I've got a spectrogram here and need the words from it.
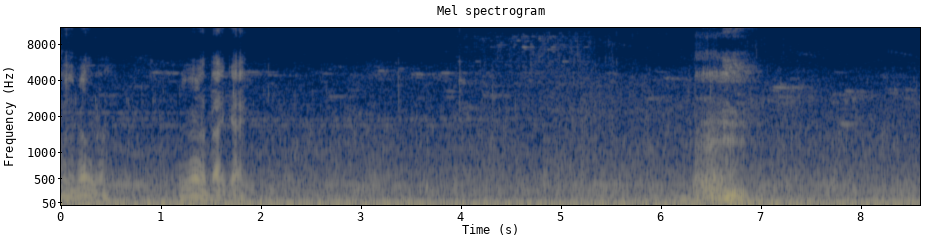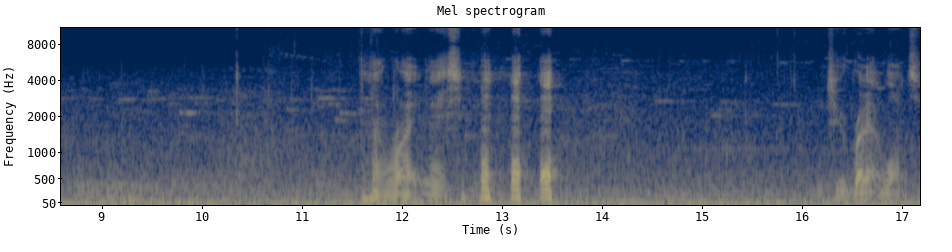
There's another one. There's another bad guy. Alright, nice. Two right at once.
